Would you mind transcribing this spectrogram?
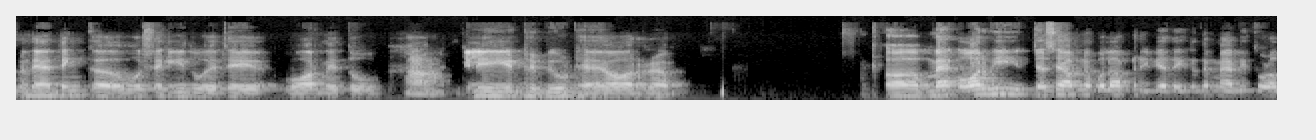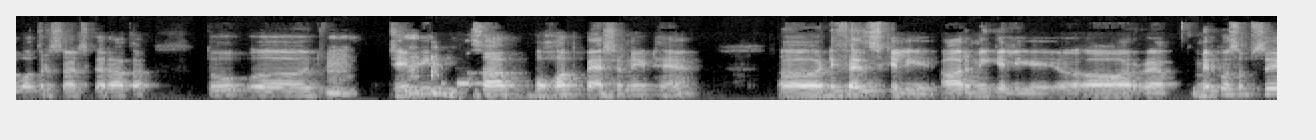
में थे आई थिंक वो शहीद हुए थे वॉर में तो हाँ। उनके लिए ये ट्रिब्यूट है और अ, मैं और भी जैसे आपने बोला आप ट्रिविया देख रहे थे मैं भी थोड़ा बहुत रिसर्च कर रहा था तो जेपी हम्म। साहब बहुत पैशनेट हैं डिफेंस के लिए आर्मी के लिए और मेरे को सबसे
